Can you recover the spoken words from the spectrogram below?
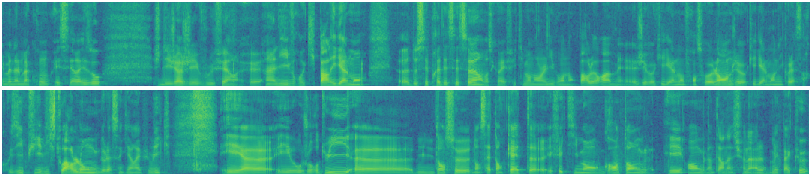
Emmanuel Macron et ses réseaux, déjà j'ai voulu faire un livre qui parle également de ses prédécesseurs, parce qu'effectivement dans le livre on en parlera, mais j'évoque également François Hollande, j'évoque également Nicolas Sarkozy, puis l'histoire longue de la Ve République. Et, aujourd'hui, dans, dans cette enquête, effectivement, grand angle et angle international, mais pas que,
